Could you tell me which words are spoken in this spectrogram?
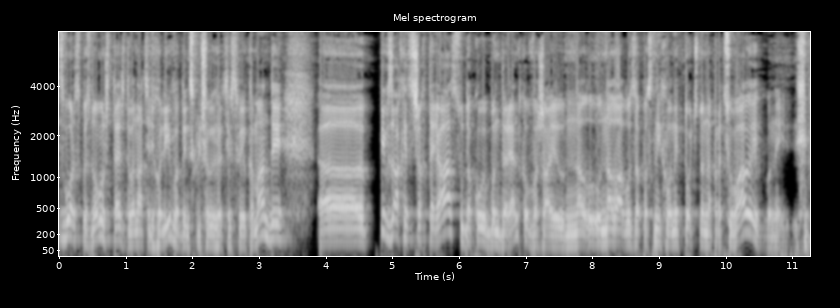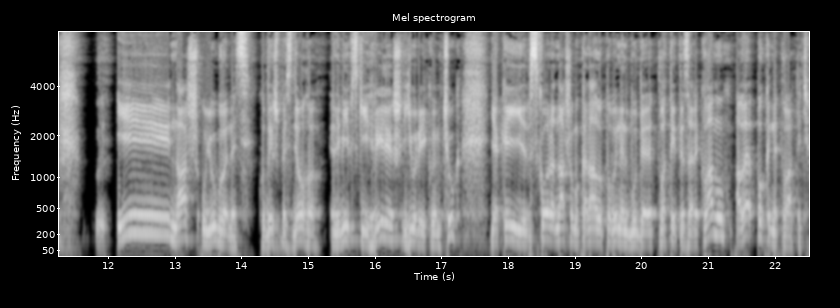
з Ворську знову ж теж 12 голів, один з ключових гравців своєї команди. Е, Півзахист Шахтаря, Судаков і Бондаренко, вважаю, на, на лаву запасних вони точно напрацювали. Вони і наш улюбленець, куди ж без нього, львівський гриліш Юрій Климчук, який скоро нашому каналу повинен буде платити за рекламу, але поки не платить.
